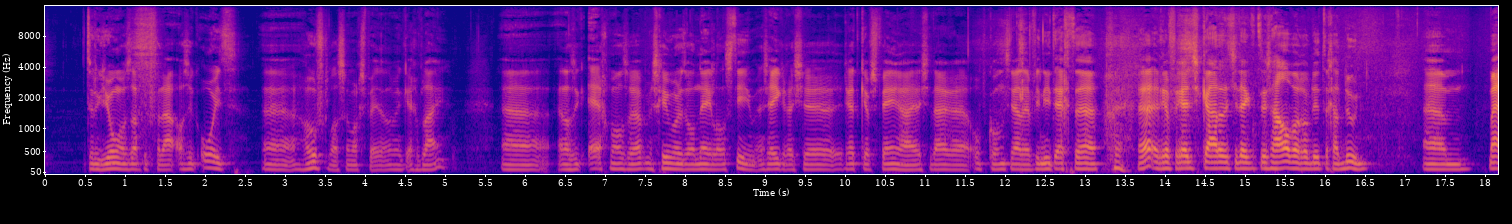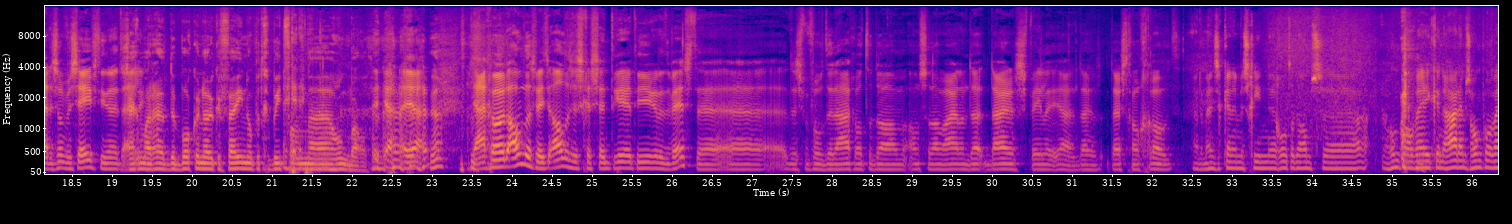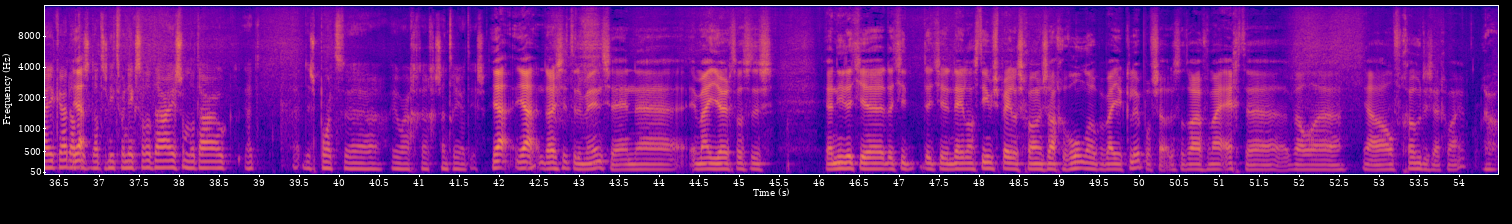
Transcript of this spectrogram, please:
toen ik jong was, dacht ik van nou, als ik ooit uh, hoofdklasse mag spelen, dan ben ik echt blij. Uh, en als ik echt mal zo heb, misschien wordt het wel een Nederlands team. En zeker als je Redcaps Veenrij, als je daar uh, op komt, ja, dan heb je niet echt uh, een referentiekader dat je denkt het is haalbaar om dit te gaan doen. Um, maar ja, dus op mijn 17 uiteindelijk... Zeg maar eh, de Bokkenneukenveen op het gebied van uh, honkbal. ja, ja. ja, ja? gewoon anders, weet je. Alles is gecentreerd hier in het westen. Uh, dus bijvoorbeeld Den Haag, Rotterdam, Amsterdam, Haarlem. Daar, daar spelen, ja, daar, daar is het gewoon groot. Ja, de mensen kennen misschien Rotterdamse uh, honkbalweken, de Haarlemse honkbalweken. Dat, is, dat is niet voor niks dat het daar is, omdat daar ook het, de sport heel erg gecentreerd is. Ja, ja, daar zitten de mensen. En in mijn jeugd was het dus ja, niet dat je, dat, je, dat je Nederlands teamspelers gewoon zag rondlopen bij je club of zo. Dus dat waren voor mij echt uh, wel uh, ja, half goden, zeg maar. Ja.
